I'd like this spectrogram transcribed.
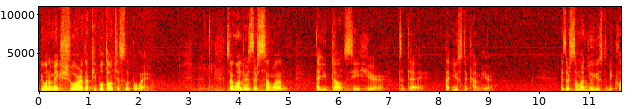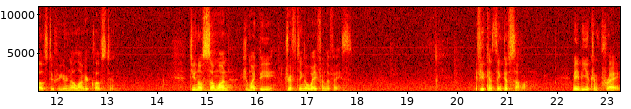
We want to make sure that people don't just slip away. So I wonder is there someone that you don't see here today that used to come here? Is there someone you used to be close to who you're no longer close to? Do you know someone who might be drifting away from the faith? If you can think of someone, maybe you can pray,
